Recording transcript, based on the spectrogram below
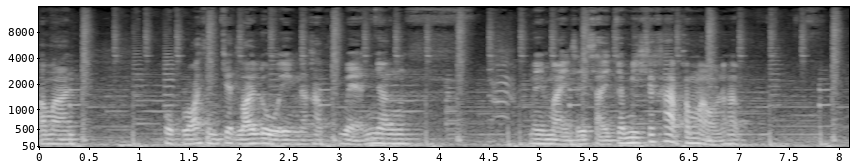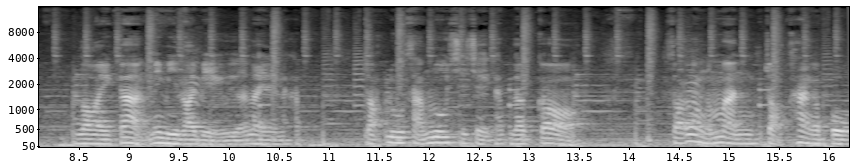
ประมาณ 600-700 โลเองนะครับ แหวนยังใหม่ๆ ใสๆ จะมีแค่คราบเขม่านะครับ รอยก็ไม่มีรอยเบรกหรืออะไรเลยนะครับ เจาะรูสามรูเฉยๆครับ แล้วก็ซอสรองน้ำมันเจาะข้างกระโปรง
